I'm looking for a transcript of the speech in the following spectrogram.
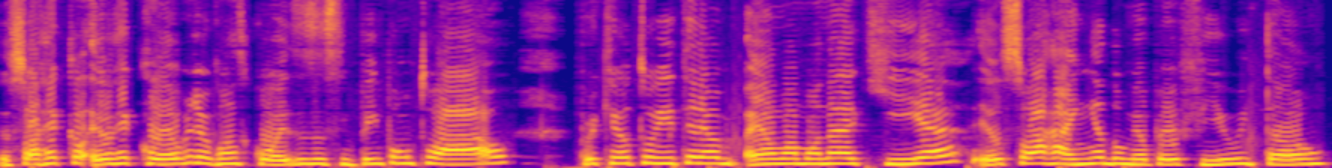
Eu só reclamo, eu reclamo de algumas coisas, assim, bem pontual, porque o Twitter é, é uma monarquia. Eu sou a rainha do meu perfil, então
